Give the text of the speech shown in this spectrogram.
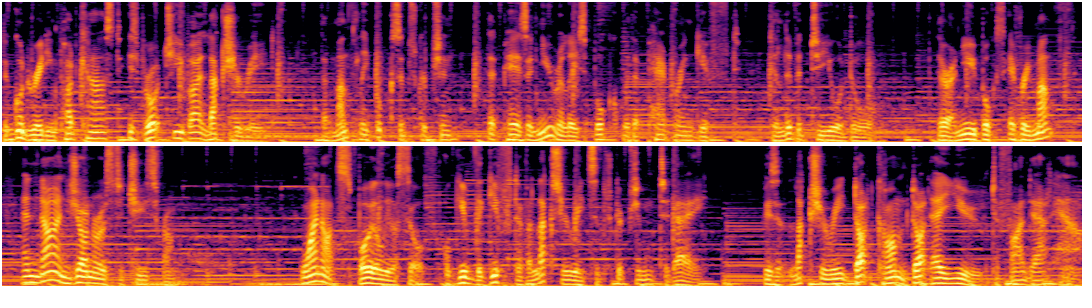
The Good Reading Podcast is brought to you by Luxury Read, the monthly book subscription that pairs a new release book with a pampering gift delivered to your door. There are new books every month and nine genres to choose from. Why not spoil yourself or give the gift of a Luxury subscription today? Visit luxury.com.au to find out how.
